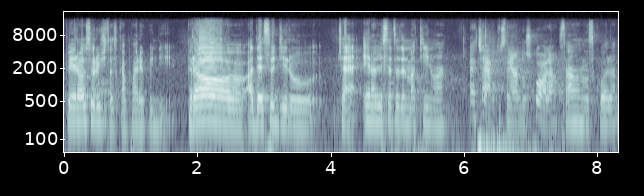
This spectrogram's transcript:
Però sono riuscita a scappare, quindi però adesso giro, cioè era le 7 del mattino, eh. Eh certo, stai andando a scuola. Stavo andando a scuola.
